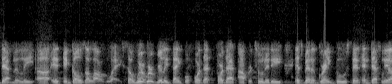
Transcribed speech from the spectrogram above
definitely uh, it, it, goes a long way. So we're we're really thankful for that for that opportunity. It's been a great boost and, and definitely a,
